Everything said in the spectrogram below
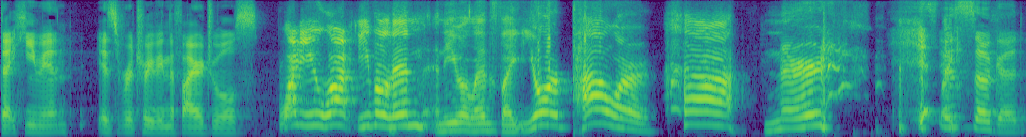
that He-Man is retrieving the fire jewels. What do you want, Evil-Lyn? And Evil-Lyn's like, Your power! Ha! Nerd! it's like, so good.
